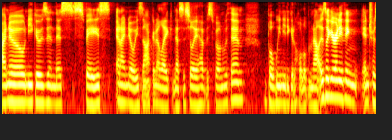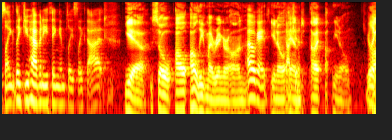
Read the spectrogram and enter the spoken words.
I know Nico's in this space, and I know he's not gonna like necessarily have his phone with him, but we need to get a hold of him now. Is like there anything interesting? Like, like do you have anything in place like that? Yeah, so I'll I'll leave my ringer on. Okay, You know, gotcha. and I I- you know You're like,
